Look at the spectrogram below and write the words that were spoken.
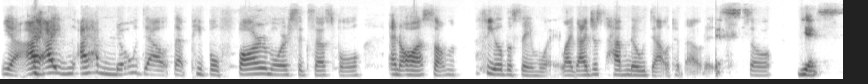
yeah I, I i have no doubt that people far more successful and awesome feel the same way like i just have no doubt about it so Yes.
